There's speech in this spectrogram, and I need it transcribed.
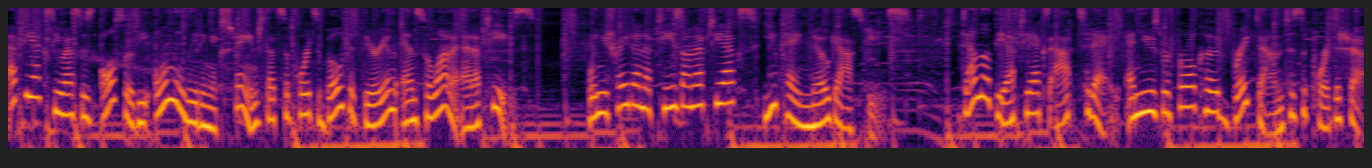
FTX US is also the only leading exchange that supports both Ethereum and Solana NFTs. When you trade NFTs on FTX, you pay no gas fees. Download the FTX app today and use referral code BREAKDOWN to support the show.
